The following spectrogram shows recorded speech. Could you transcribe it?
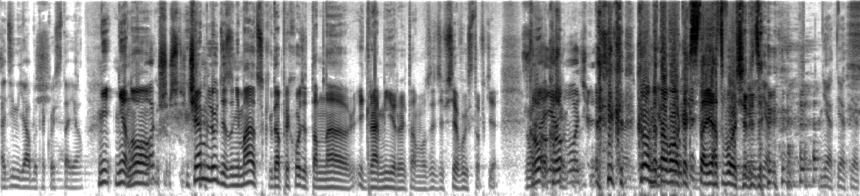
Один я бы такой стоял. Не, не, но чем люди занимаются, когда приходят там на Игромир и там вот эти все выставки? Кроме того, как стоят в очереди. Нет, нет, нет.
